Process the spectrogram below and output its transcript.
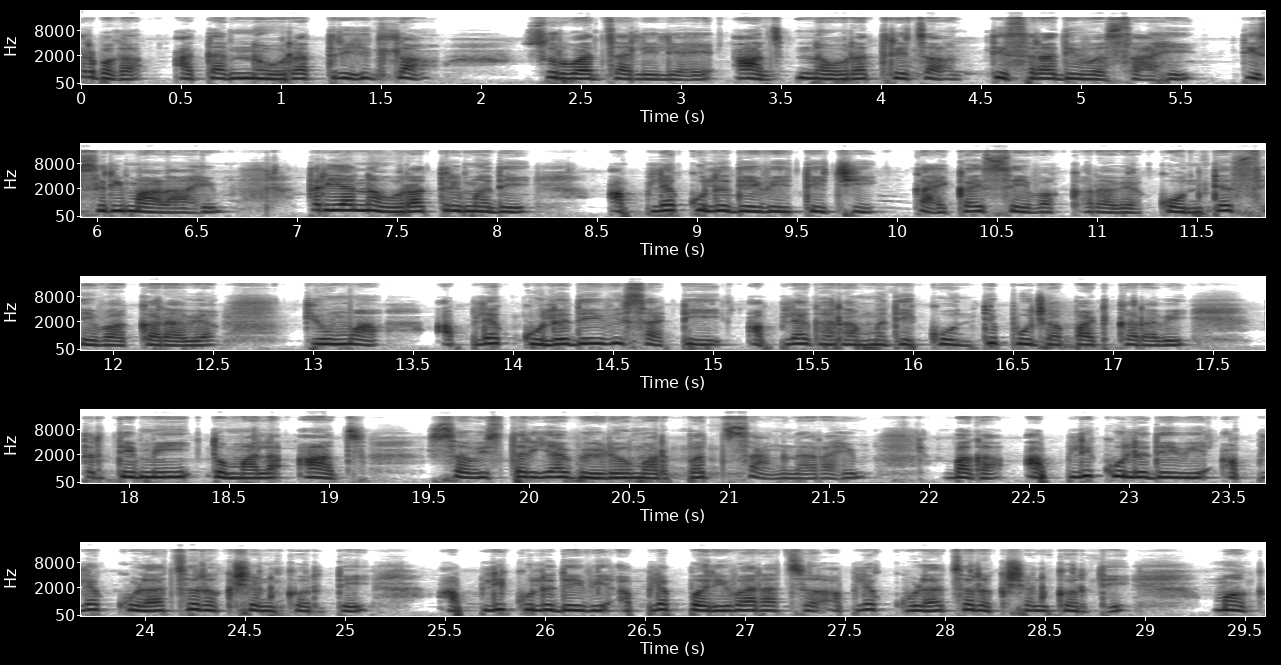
तर बघा आता नवरात्रीला सुरुवात झालेली आहे. आज नवरात्रीचा तिसरा दिवस आहे. तिसरी माळा आहे. तर या नवरात्रीमध्ये आपल्या कुलदेवतेची काय काय सेवा कराव्या कोणत्या सेवा कराव्या किंवा आपल्या कुलदेवीसाठी आपल्या घरामध्ये कोणती पूजापाठ करावी तर ते मी तुम्हाला आज सविस्तर या व्हिडिओमार्फत सांगणार आहे. बघा आपली कुलदेवी आपल्या कुळाचं रक्षण करते आपली कुलदेवी आपल्या परिवाराचं आपल्या कुळाचं रक्षण करते. मग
